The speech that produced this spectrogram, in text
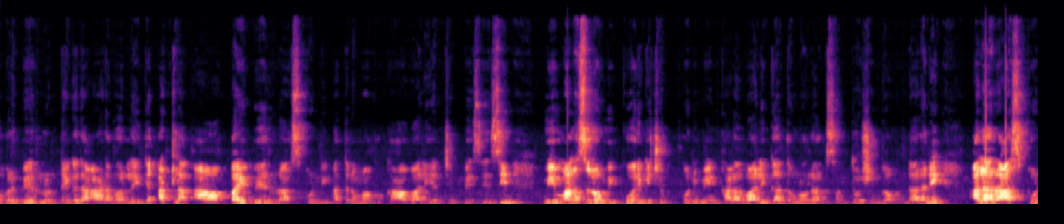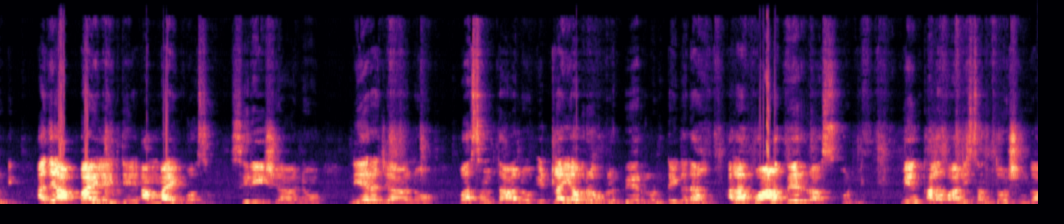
ఒకరి పేర్లు ఉంటాయి కదా ఆడవాళ్ళు. అయితే అట్లా ఆ అబ్బాయి పేరు రాసుకోండి అతను మాకు కావాలి అని చెప్పేసేసి మీ మనసులో మీ కోరిక చెప్పుకొని మేము కలవాలి గతంలో నాకు సంతోషంగా ఉండాలని అలా రాసుకోండి. అదే అబ్బాయిలు అయితే అమ్మాయి కోసం శిరీష అనో నీరజ అనో వసంత ఇట్లా ఎవరో ఒకరి పేర్లు ఉంటాయి కదా అలా వాళ్ళ పేరు రాసుకోండి. మేము కలవాలి సంతోషంగా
